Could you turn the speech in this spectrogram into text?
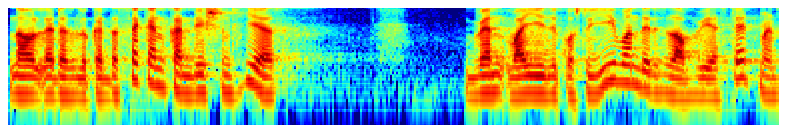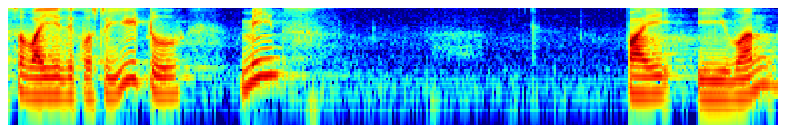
Now let us look at the second condition here when y is equals to E1 there is obvious statement. So, y is equals to E2 means pi E1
